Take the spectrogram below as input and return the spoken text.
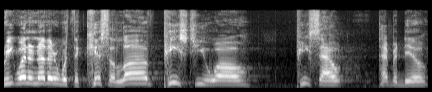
greet one another with the kiss of love. Peace to you all. Peace out type of deal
